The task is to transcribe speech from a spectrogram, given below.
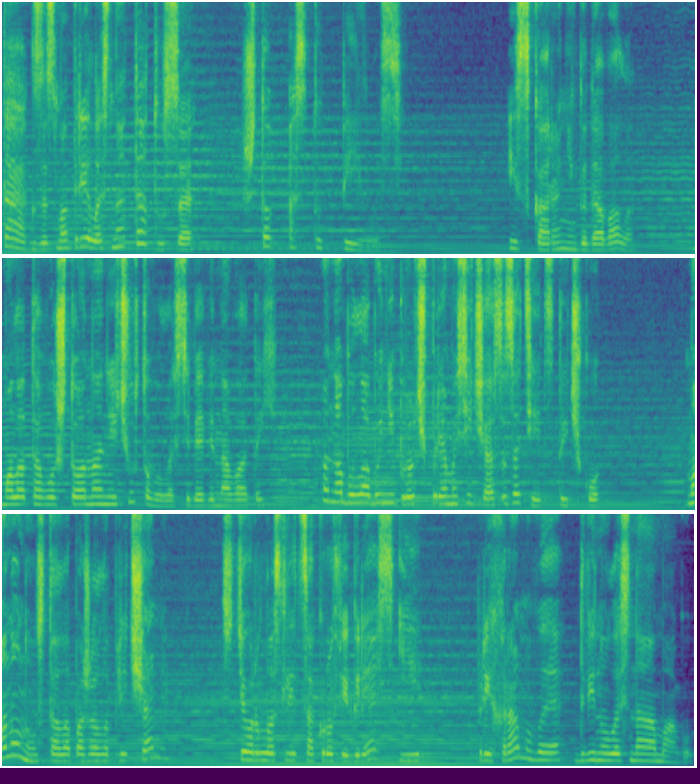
так засмотрелась на Татуса, что оступилась». Искара негодовала. Мало того, что она не чувствовала себя виноватой, она была бы не прочь прямо сейчас затеять стычку. Манона устала пожала плечами, стерла с лица кровь и грязь и, прихрамывая, двинулась на Амагу.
